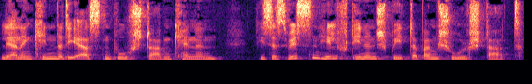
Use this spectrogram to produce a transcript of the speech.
lernen Kinder die ersten Buchstaben kennen. Dieses Wissen hilft ihnen später beim Schulstart.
